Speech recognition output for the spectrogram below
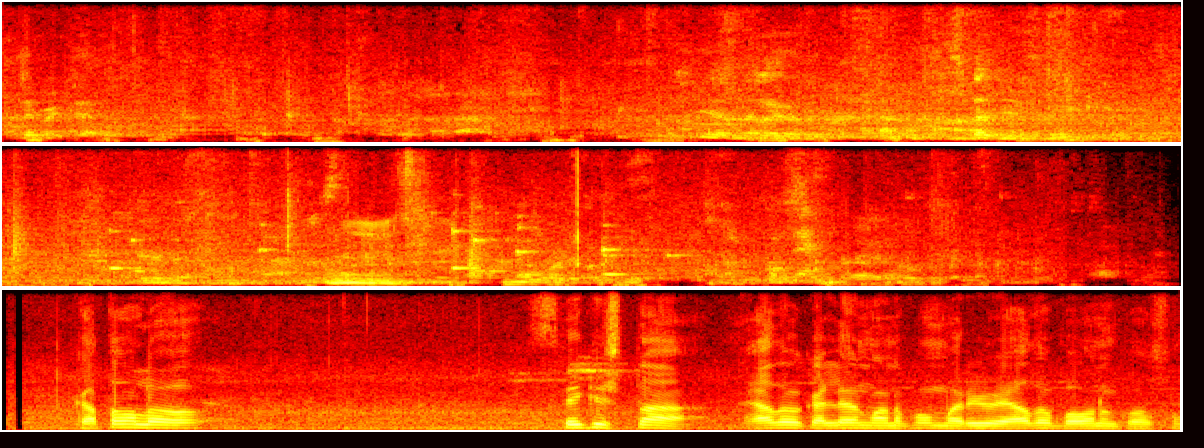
అన్ని పెట్టారు ఎమ్మెల్యే గారు డిస్కస్ చేసి గతంలో శ్రీకృష్ణ యాదవ్ కళ్యాణ మండపం మరియు యాదవ్ భవనం కోసం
